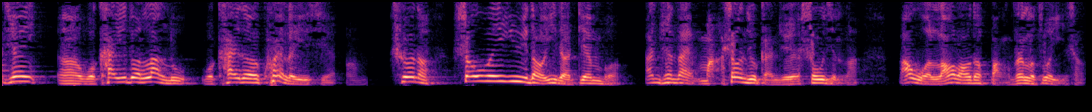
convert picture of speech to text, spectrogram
天，呃，我开一段烂路，我开的快了一些啊，车呢稍微遇到一点颠簸，安全带马上就感觉收紧了，把我牢牢的绑在了座椅上，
